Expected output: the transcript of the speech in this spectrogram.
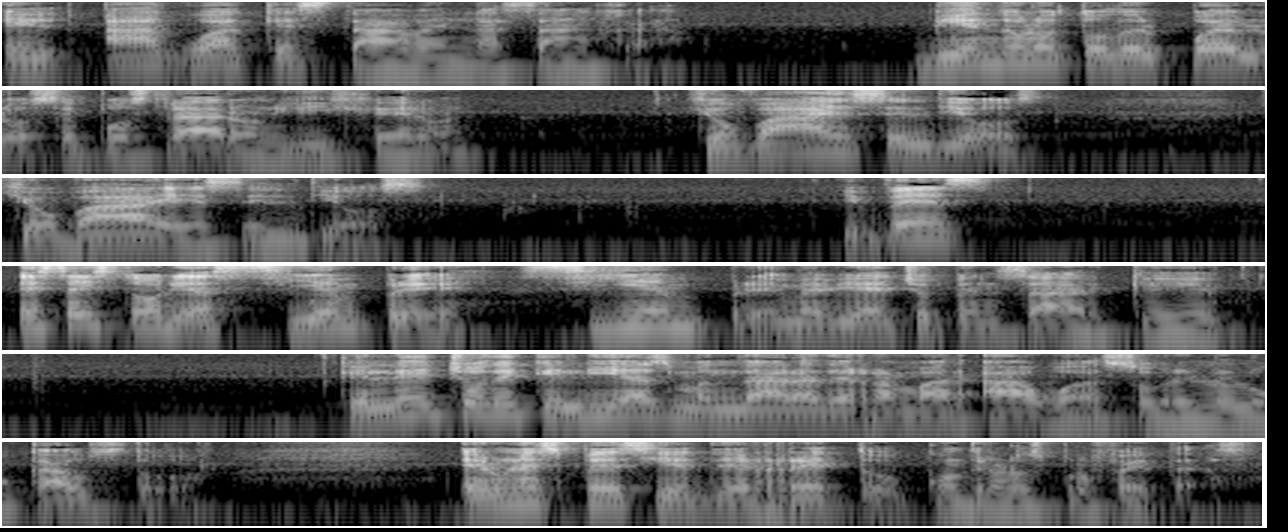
el agua que estaba en la zanja. Viéndolo todo el pueblo se postraron y dijeron, Jehová es el Dios, Jehová es el Dios. Y ves, esta historia siempre, siempre me había hecho pensar que, que el hecho de que Elías mandara derramar agua sobre el holocausto era una especie de reto contra los profetas.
